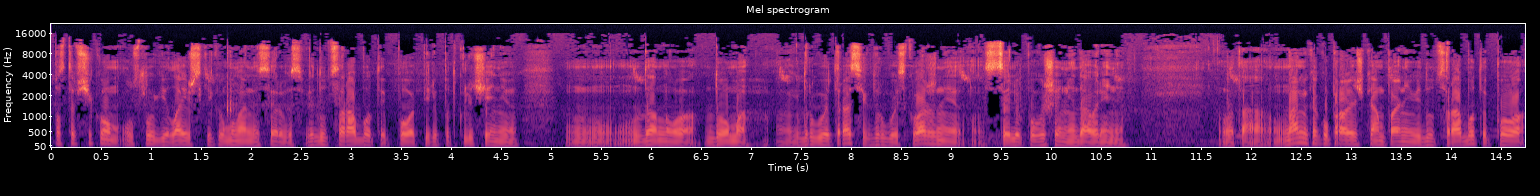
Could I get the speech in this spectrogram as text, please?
Поставщиком услуги «Лаишский коммунальный сервис» ведутся работы по переподключению данного дома к другой трассе, к другой скважине с целью повышения давления. Вот. А нами, как управляющей компании, ведутся работы по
